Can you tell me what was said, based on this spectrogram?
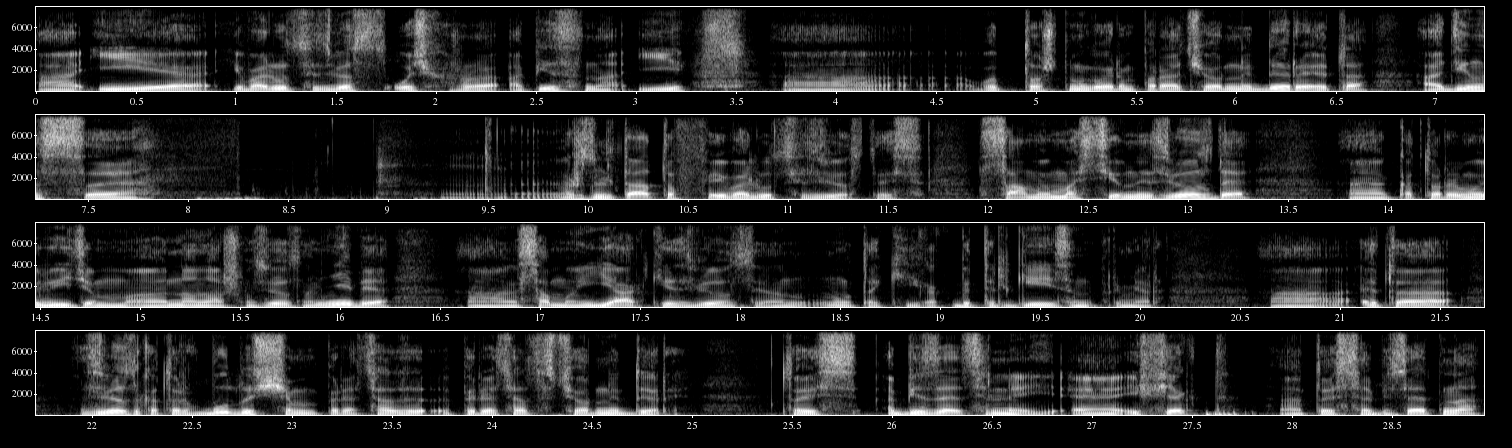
Э, и эволюция звезд очень хорошо описана. И э, вот то, что мы говорим про черные дыры, это один из э, результатов эволюции звезд. То есть самые массивные звезды Э, которые мы видим э, на нашем звездном небе, э, самые яркие звезды, ну, такие как Бетельгейзе, например, это звезды, которые в будущем превратятся, превратятся в черные дыры. То есть обязательный э, эффект, э, то есть обязательно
